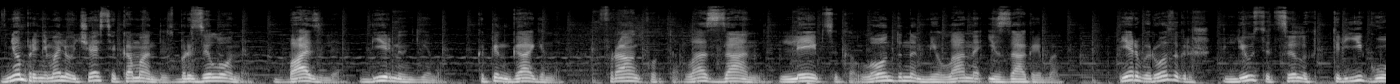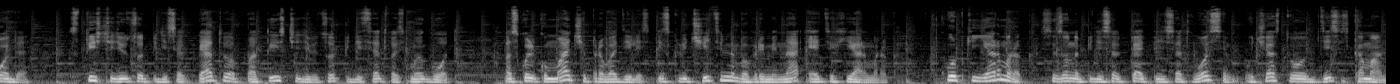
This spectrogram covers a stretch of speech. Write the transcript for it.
В нем принимали участие команды из Барселоны, Базеля, Бирмингема, Копенгагена, Франкфурта, Лозанны, Лейпцига, Лондона, Милана и Загреба. Первый розыгрыш длился целых три года 1955 по 1958 год – поскольку матчи проводились исключительно во времена этих ярмарок. В Кубке ярмарок сезона 55-58 участвовало 10 команд,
